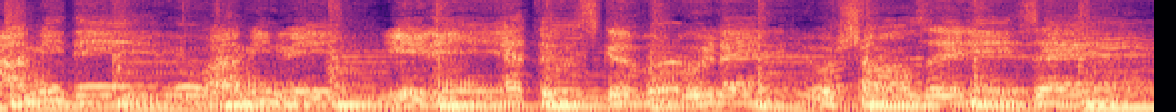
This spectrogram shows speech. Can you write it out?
À midi ou à minuit, il y a tout ce que vous voulez aux Champs-Élysées.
